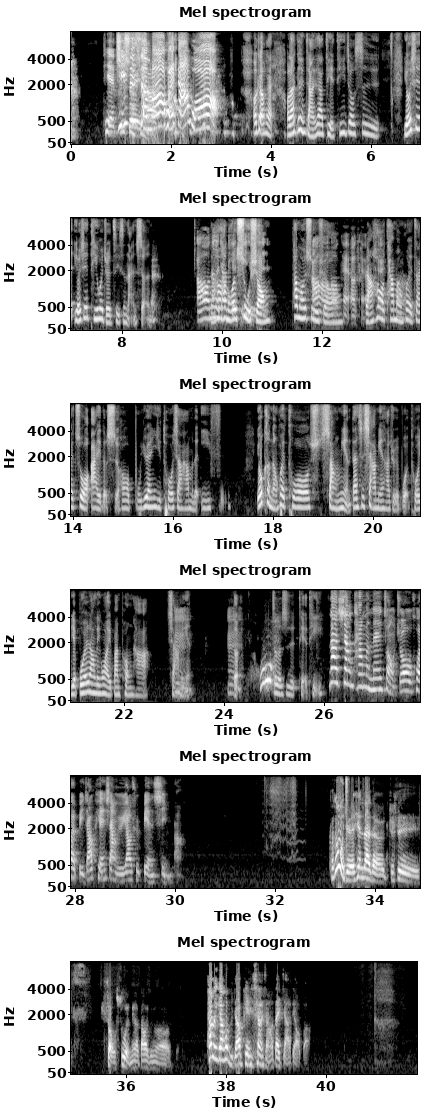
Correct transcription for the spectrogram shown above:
铁梯是什么？回答我。OK OK，我来跟你讲一下，铁梯就是有一些有一些 T 会觉得自己是男生，哦，后他们会束胸，他们会束胸、OK OK，然后他们会在做爱的时候不愿意脱下他们的衣服，有可能会脱上面，但是下面他绝对不会脱，也不会让另外一半碰他下面。嗯对这个是铁梯。那像他们那种就会比较偏向于要去变性吧？可是我觉得现在的就是手术也没有到这么，他们应该会比较偏向想要戴假屌吧？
